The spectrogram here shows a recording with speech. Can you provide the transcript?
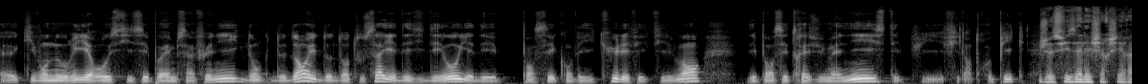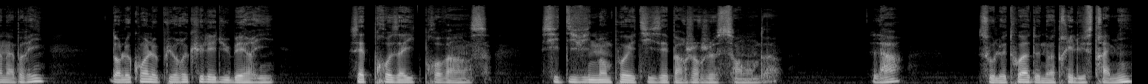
euh, qui vont nourrir aussi ses poèmes symphoniques. Donc dedans, et dans tout ça, il y a des idéaux, il y a des pensées qu'on véhicule, effectivement, des pensées très humanistes et puis philanthropiques. Je suis allé chercher un abri dans le coin le plus reculé du Berry, cette prosaïque province, si divinement poétisée par George Sand. Là, sous le toit de notre illustre ami,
